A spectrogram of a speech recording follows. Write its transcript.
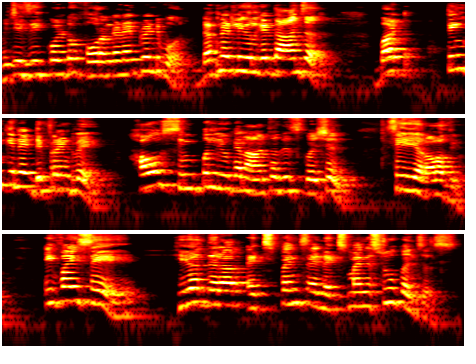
which is equal to 424 definitely you will get the answer. But think in a different way. How simple you can answer this question see here all of you. If i say here there are x pens and x minus 2 pencils.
